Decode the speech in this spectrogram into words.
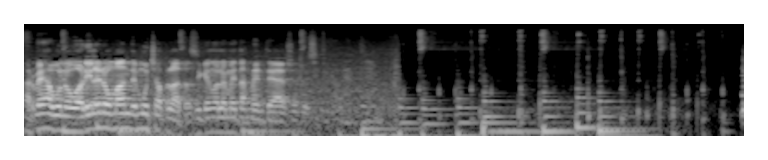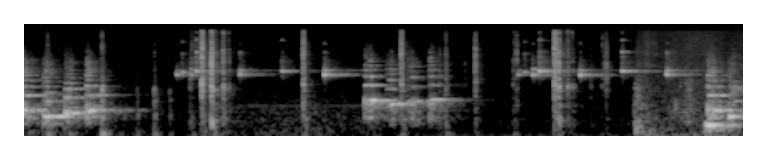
Arveja, bueno, Varila era un man de mucha plata, así que no le metas mente a eso específicamente. Bye.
